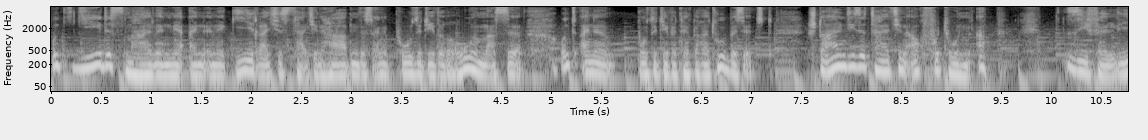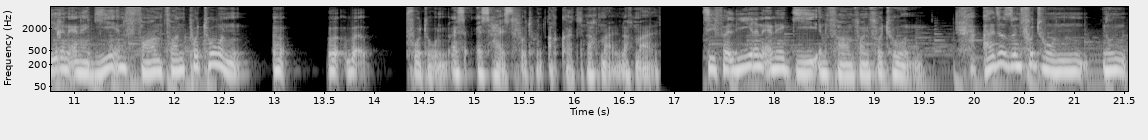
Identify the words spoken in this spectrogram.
Und jedes Mal, wenn wir ein energiereiches Teilchen haben, das eine positive Ruhemasse und eine positive Temperatur besitzt, strahlen diese Teilchen auch Photonen ab, Sie verlieren Energie in Form von Photonen. Äh, äh, äh, Photonen, es, es heißt Photon. Ach Gott, nochmal, nochmal. Sie verlieren Energie in Form von Photonen. Also sind Photonen nun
